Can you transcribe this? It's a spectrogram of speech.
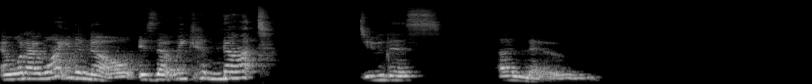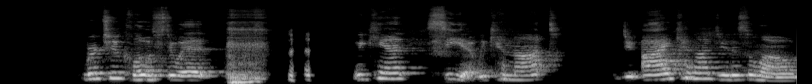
And what I want you to know is that we cannot do this alone. We're too close to it. we can't see it. We cannot do, I cannot do this alone.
